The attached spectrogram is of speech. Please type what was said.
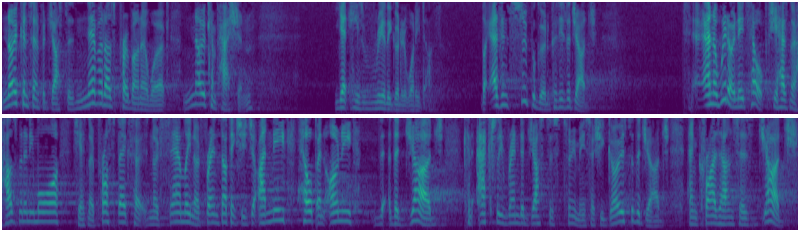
No concern for justice, never does pro bono work, no compassion. Yet he's really good at what he does. Like, as in super good because he's a judge. And a widow needs help. She has no husband anymore. She has no prospects, no family, no friends, nothing. She's just, I need help, and only the, the judge can actually render justice to me. So she goes to the judge and cries out and says, Judge,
